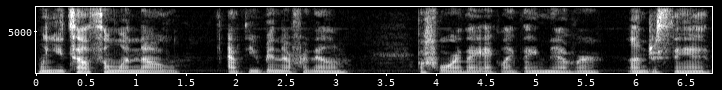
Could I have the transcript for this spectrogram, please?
when you tell someone no after you've been there for them before they act like they never understand.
